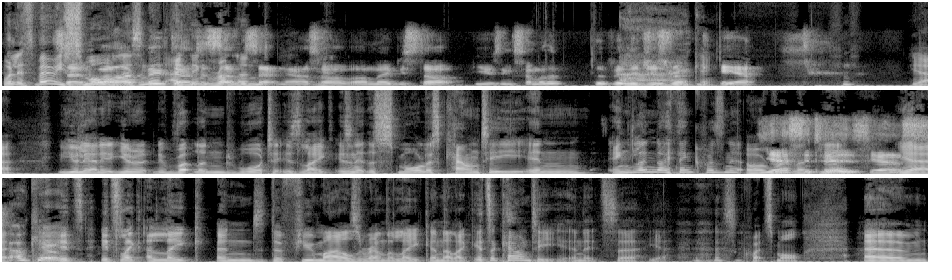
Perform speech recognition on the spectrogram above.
Well, it's very so, small, well, isn't it? I think to Rutland. Somerset now, so I'll, I'll maybe start using some of the, the villages Ah, around okay. here. Yeah. Juliana, you're, Rutland Water is like, isn't it the smallest county in England? I think, wasn't it? Or Yes, Rutland? it yeah. is, yes. Yeah. Okay. It's it's like a lake, and the few miles around the lake, and they're like, it's a county, and it's uh, yeah, it's quite small. Um,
